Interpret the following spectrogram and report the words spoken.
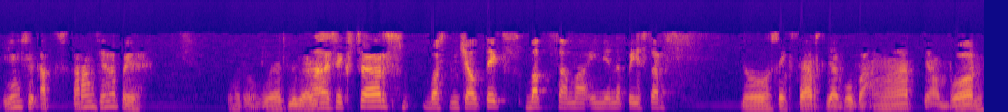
ini sit up sekarang siapa ya? Waduh, gue liat dulu Eh, guys. Sixers, Boston Celtics, Bucks sama Indiana Pacers. Duh, Sixers jago banget, ya ampun.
